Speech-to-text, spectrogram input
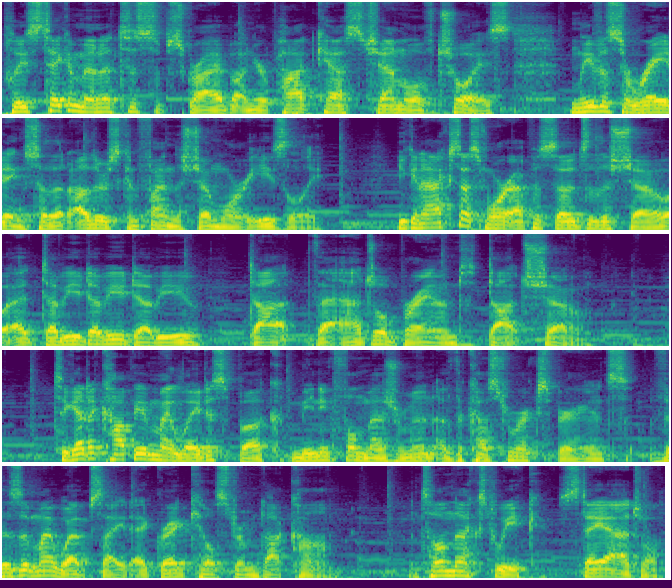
please take a minute to subscribe on your podcast channel of choice and leave us a rating so that others can find the show more easily. You can access more episodes of the show at www.theagilebrand.show. To get a copy of my latest book, Meaningful Measurement of the Customer Experience, visit my website at gregkihlstrom.com. Until next week, stay agile.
